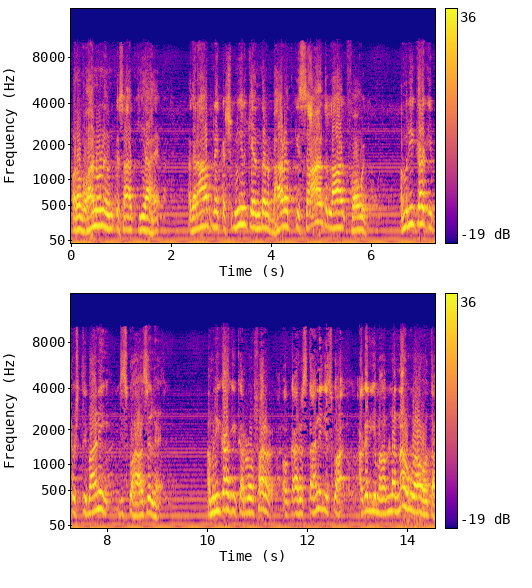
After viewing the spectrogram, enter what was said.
اور افغانوں نے ان کے ساتھ کیا ہے، اگر آپ نے کشمیر کے اندر بھارت کی سات لاکھ فوج، امریکہ کی پشتیبانی جس کو حاصل ہے امریکہ کی کروفر اور کارستانی جس کو اگر یہ معاملہ نہ ہوا ہوتا،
